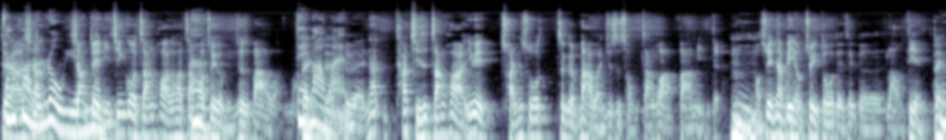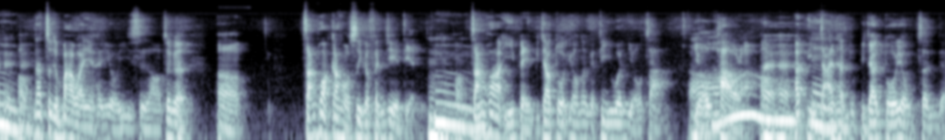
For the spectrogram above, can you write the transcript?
彰化的肉圆，像对你经过彰化的话，彰化最有名就是霸丸嘛，对霸丸，对不对？那它其实彰化，因为传说这个霸丸就是从彰化发明的，嗯，所以那边有最多的这个老店，对对对。那这个霸丸也很有意思哦，这个呃，彰化刚好是一个分界点，嗯，彰化以北比较多用那个低温油炸。油泡了，它比南很多比较多用蒸的，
